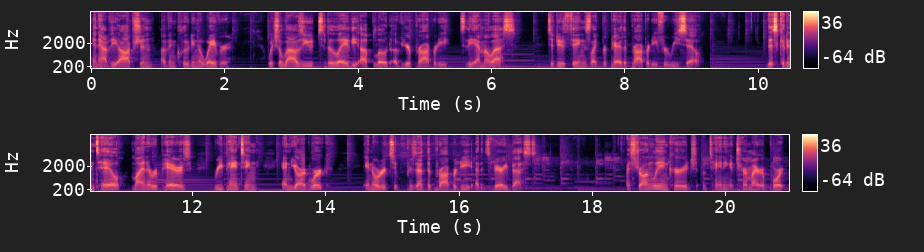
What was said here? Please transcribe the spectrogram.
and have the option of including a waiver, which allows you to delay the upload of your property to the MLS to do things like prepare the property for resale. This could entail minor repairs, repainting, and yard work in order to present the property at its very best. I strongly encourage obtaining a termite report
